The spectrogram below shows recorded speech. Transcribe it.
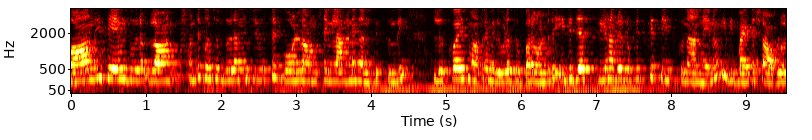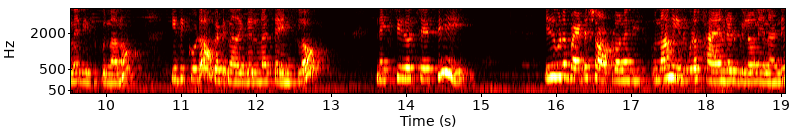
బాగుంది సేమ్ దూరం లాంగ్ అంటే కొంచెం దూరం నుంచి చూస్తే గోల్డ్ లాంగ్ చైన్ లాగానే కనిపిస్తుంది. లుక్ వైజ్ మాత్రం ఇది కూడా సూపర్గా ఉంటుంది. ఇది జస్ట్ త్రీ హండ్రెడ్ రూపీస్కే తీసుకున్నాను నేను. ఇది బయట షాప్లోనే తీసుకున్నాను. ఇది కూడా ఒకటి నా దగ్గర ఉన్న చైన్స్లో నెక్స్ట్ ఇది వచ్చేసి ఇది కూడా బయట షాప్లోనే తీసుకున్నాను. ఇది కూడా ఫైవ్ హండ్రెడ్ బిలోనేనండి.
